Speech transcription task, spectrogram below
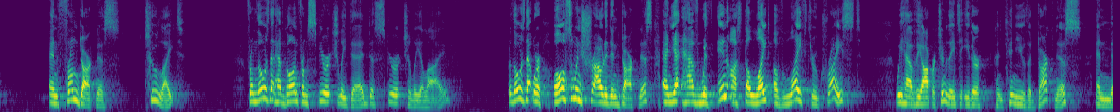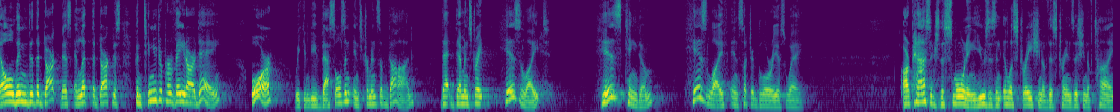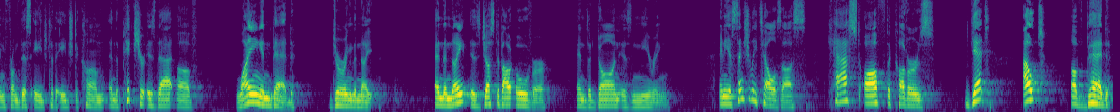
and from darkness to light, from those that have gone from spiritually dead to spiritually alive, For those that were also enshrouded in darkness and yet have within us the light of life through Christ, we have the opportunity to either continue the darkness and meld into the darkness and let the darkness continue to pervade our day, or we can be vessels and instruments of God that demonstrate His light, His kingdom, His life in such a glorious way. Our passage this morning uses an illustration of this transition of time from this age to the age to come, and the picture is that of lying in bed during the night. And the night is just about over, and the dawn is nearing. And he essentially tells us cast off the covers, get out of bed,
